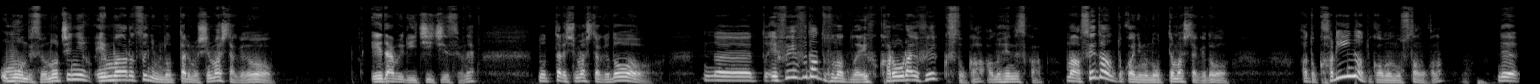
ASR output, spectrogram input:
思うんですよ。後に MR2 にも乗ったりもしましたけど、AW11 ですよね。乗ったりしましたけど、えー、と、FF だとその後の F、カローラ FX とかあの辺ですかまあ、セダンとかにも乗ってましたけど、あとカリーナとかも乗ってたのかなで、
